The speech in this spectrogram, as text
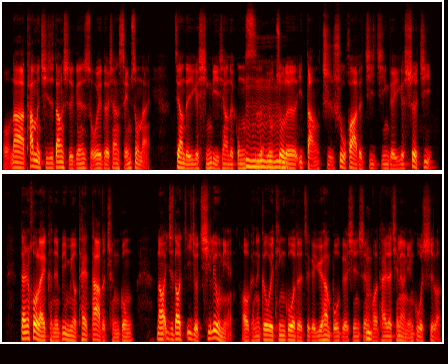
哦，那他们其实当时跟所谓的像 Samsonite 这样的一个行李箱的公司，有做了一档指数化的基金的一个设计，但是后来可能并没有太大的成功。那一直到一九七六年，哦，可能各位听过的这个约翰伯格先生，哦，他也在前两年过世了。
